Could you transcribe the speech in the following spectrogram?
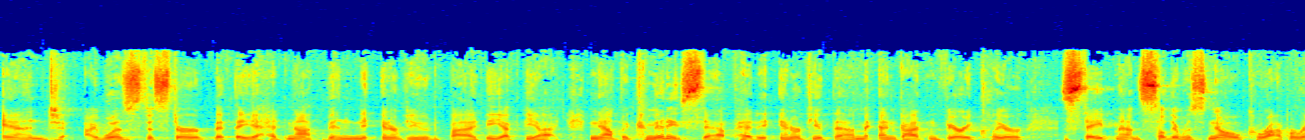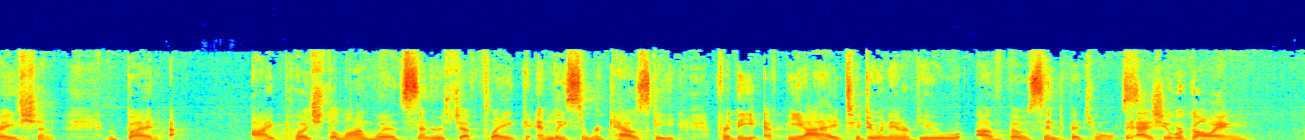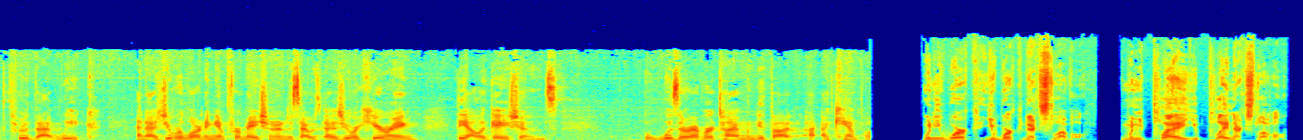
And I was disturbed that they had not been interviewed by the FBI. Now, the committee staff had interviewed them and gotten very clear statements, so there was no corroboration. But I pushed along with Senators Jeff Flake and Lisa Murkowski for the FBI to do an interview of those individuals. But as you were going through that week, and as you were learning information, and as, was, as you were hearing the allegations, was there ever a time when you thought, I, I can't vote? When you work, you work next level. And when you play, you play next level.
